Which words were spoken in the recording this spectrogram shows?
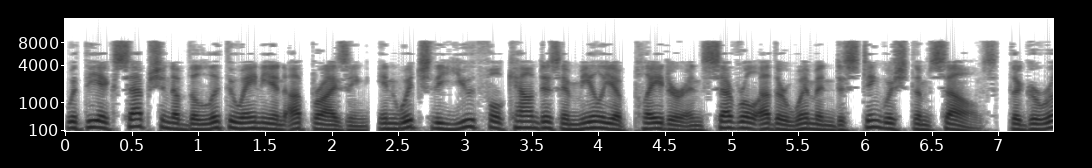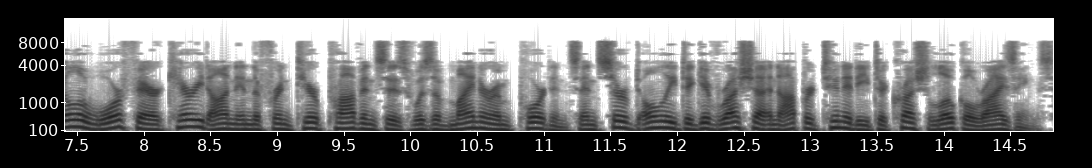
With the exception of the Lithuanian uprising, in which the youthful Countess Emilia Plater and several other women distinguished themselves, the guerrilla warfare carried on in the frontier provinces was of minor importance and served only to give Russia an opportunity to crush local risings.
